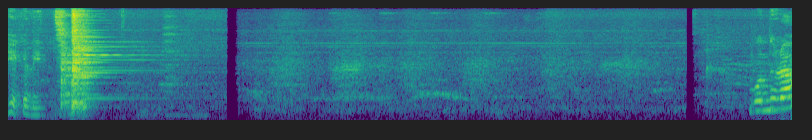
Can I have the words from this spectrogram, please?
ঢেকে দিচ্ছি। বন্ধুরা,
